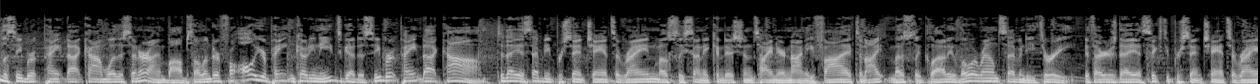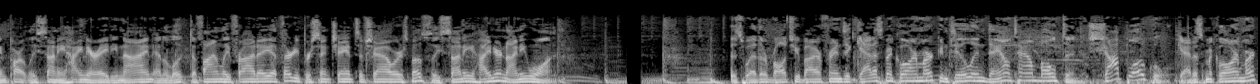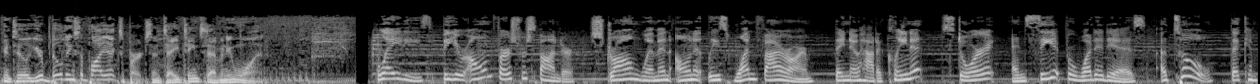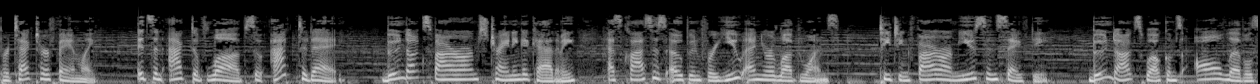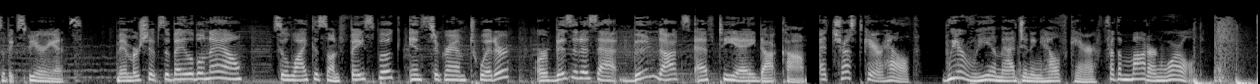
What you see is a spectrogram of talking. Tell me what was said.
From the SeabrookPaint.com Weather Center, I'm Bob Sullender. For all your paint and coating needs, go to SeabrookPaint.com. Today, a 70% chance of rain, mostly sunny conditions, high near 95. Tonight, mostly cloudy, low around 73. Your Thursday, a 60% chance of rain, partly sunny, high near 89. And a look to finally Friday, a 30% chance of showers, mostly sunny, high near 91. This weather brought to you by our friends at Gaddis McLaurin Mercantile in downtown Bolton. Shop local. Gaddis McLaurin Mercantile, your building supply expert since 1871. Ladies, be your own first responder. Strong women own at least one firearm. They know how to clean it, store it, and see it for what it is a tool that can protect her family. It's an act of love, so act today. Boondocks Firearms Training Academy has classes open for you and your loved ones, teaching firearm use and safety. Boondocks welcomes all levels of experience. Memberships available now. So like us on Facebook, Instagram, Twitter, or visit us at boondocksfta.com. At Trust Care Health, we're reimagining healthcare for the modern world.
